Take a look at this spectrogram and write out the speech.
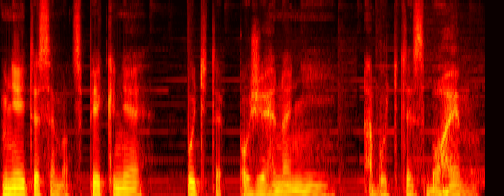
Mějte se moc pěkně, buďte požehnaní a buďte s Bohem.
